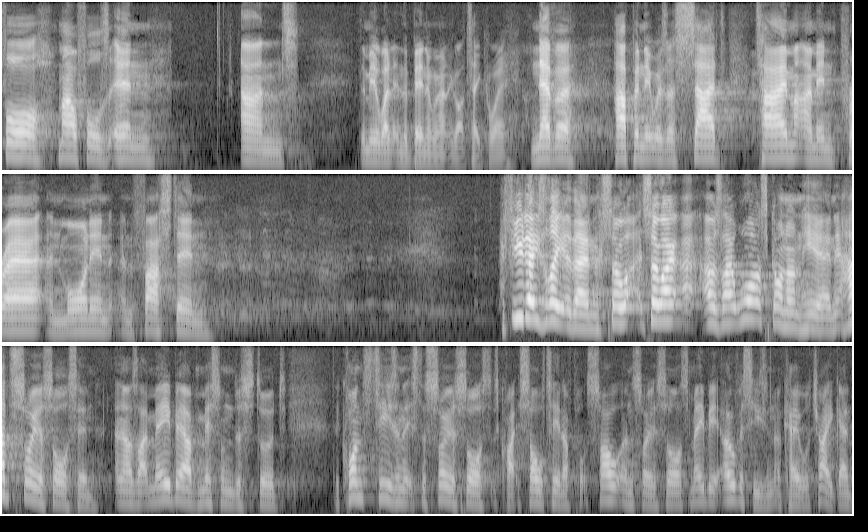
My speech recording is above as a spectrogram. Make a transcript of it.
four mouthfuls in, and the meal went in the bin and we went and got takeaway. Never happened. It was a sad time. I'm in prayer and mourning and fasting. A few days later, then, so, so I, I was like, what's gone on here? And it had soy sauce in. And I was like, maybe I've misunderstood the quantities, and it's the soy sauce that's quite salty, and I've put salt and soy sauce. Maybe over seasoned. Okay, we'll try again.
